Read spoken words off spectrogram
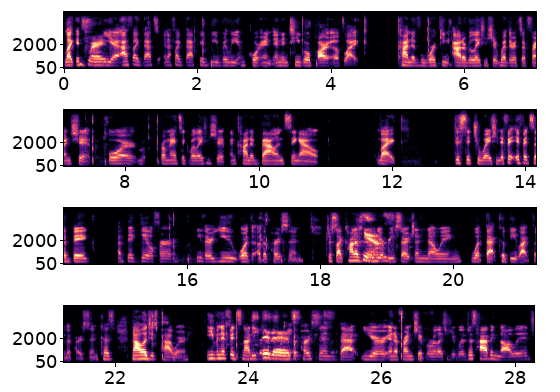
Like it's right. yeah, I feel like that's and I feel like that could be really important and integral part of like kind of working out a relationship, whether it's a friendship or romantic relationship, and kind of balancing out like the situation. If it if it's a big a big deal for either you or the other person, just like kind of doing yeah. your research and knowing what that could be like for the person, because knowledge is power. Even if it's not even it the person that you're in a friendship or relationship with, just having knowledge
